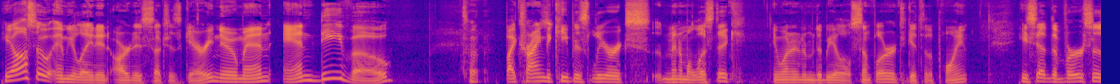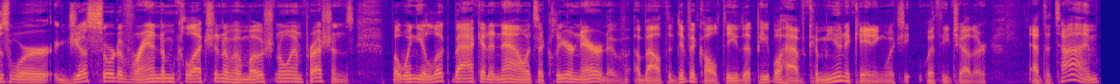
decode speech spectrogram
He also emulated artists such as Gary Numan and Devo by trying to keep his lyrics minimalistic. He wanted them to be a little simpler to get to the point. He said the verses were just sort of random collection of emotional impressions, but when you look back at it now, it's a clear narrative about the difficulty that people have communicating with with each other. At the time,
